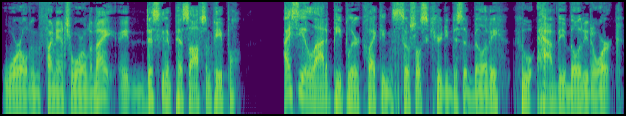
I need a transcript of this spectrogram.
world in the financial world, and I this is going to piss off some people. I see a lot of people who are collecting Social Security disability who have the ability to work,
